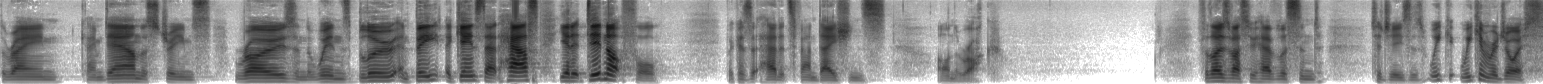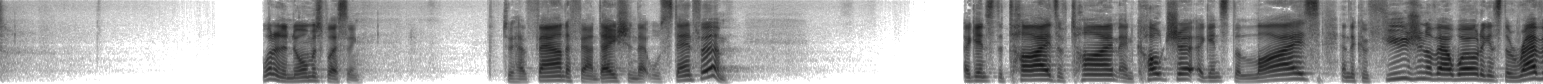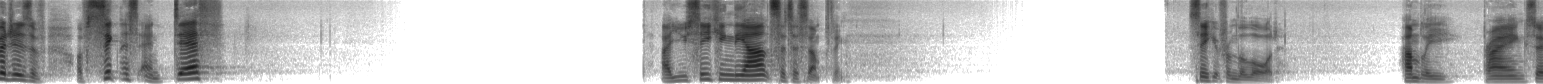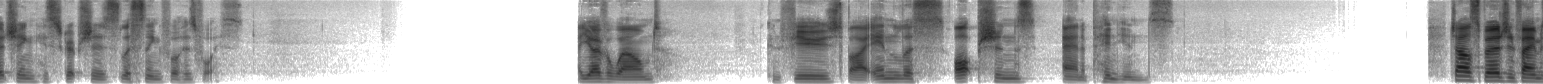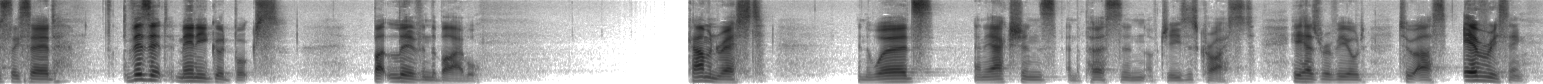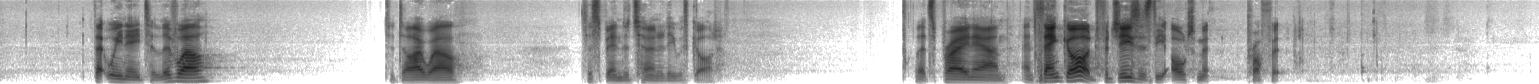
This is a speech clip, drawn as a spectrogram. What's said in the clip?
The rain came down, the streams rose, and the winds blew and beat against that house, yet it did not fall because it had its foundations on the rock. For those of us who have listened to Jesus, we, we can rejoice. What an enormous blessing to have found a foundation that will stand firm against the tides of time and culture, against the lies and the confusion of our world, against the ravages of, of sickness and death? Are you seeking the answer to something? Seek it from the Lord. Humbly praying, searching his scriptures, listening for his voice. Are you overwhelmed? confused by endless options and opinions. Charles Spurgeon famously said, Visit many good books, but live in the Bible. Come and rest in the words and the actions and the person of Jesus Christ. He has revealed to us everything that we need to live well, to die well, to spend eternity with God. Let's pray now and thank God for Jesus, the ultimate prophet.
